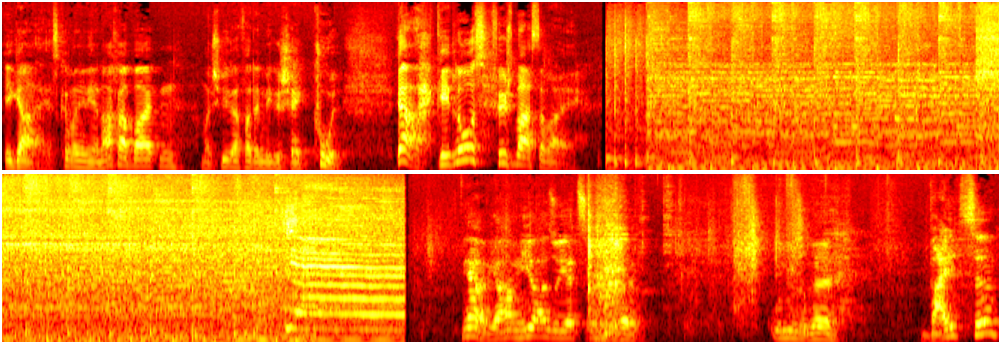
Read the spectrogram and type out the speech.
egal. Jetzt können wir den hier nacharbeiten. Mein Schwiegervater mir geschenkt. Cool. Ja, geht los. Viel Spaß dabei. Ja, wir haben hier also jetzt unsere unsere Walze.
